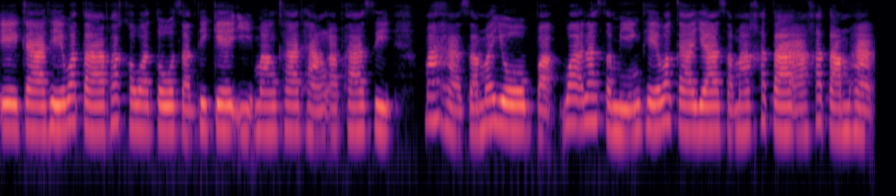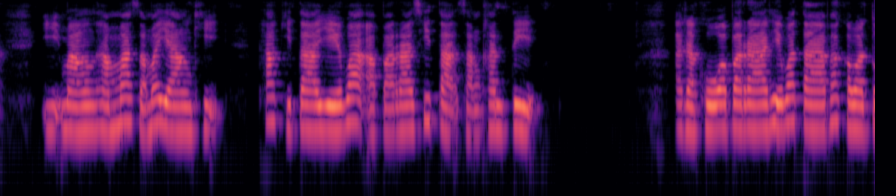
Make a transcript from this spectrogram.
เอกาเทวตาภควโตสันติเกอิมังคาถังอภาสิ มหาสมโยปะวะนาสมิง เทวกายาสมาคตาอาคตามหะ อิมังธรรมะสมยังคิทักกิตาเยวะอปาราชิตะสังคันติอัตโคอปาราเทวตาภควโต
